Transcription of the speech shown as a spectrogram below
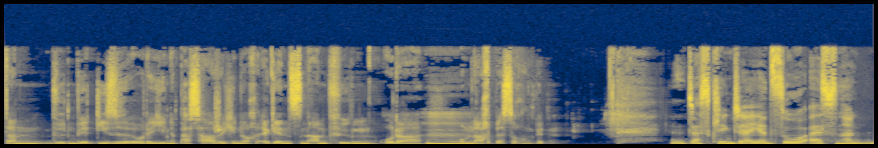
dann würden wir diese oder jene Passage hier noch ergänzen, anfügen oder hm. um Nachbesserung bitten. Das klingt ja jetzt so, als ne,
